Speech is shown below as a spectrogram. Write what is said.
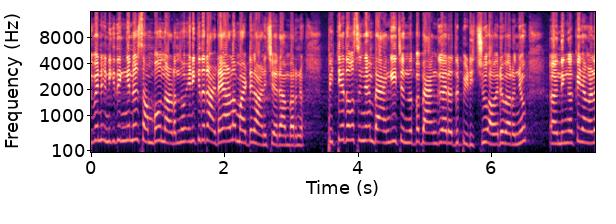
ഇവൻ എനിക്കിത് ഇങ്ങനെ ഒരു സംഭവം നടന്നു. എനിക്കിതൊരു അടയാളമായിട്ട് കാണിച്ചു തരാൻ പറഞ്ഞു. പിറ്റേ ദിവസം ഞാൻ ബാങ്കിൽ ചെന്നപ്പോൾ ബാങ്കുകാർ അത് പിടിച്ചു. അവർ പറഞ്ഞു "ആ, നിങ്ങൾക്ക് ഞങ്ങൾ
